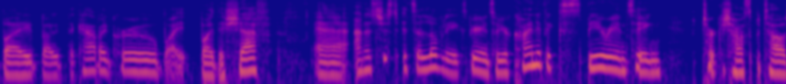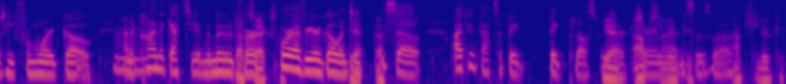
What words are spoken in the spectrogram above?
by by the cabin crew, by by the chef, uh, and it's just it's a lovely experience. So you're kind of experiencing Turkish hospitality from word go, and it kind of gets you in the mood That's for excellent. wherever you're going to. Yeah, so I think that's a big big plus with Yeah, Turkish absolutely. Airlines as well. Absolutely.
